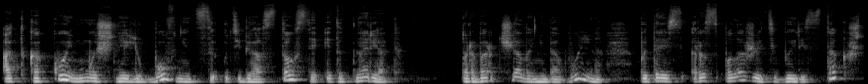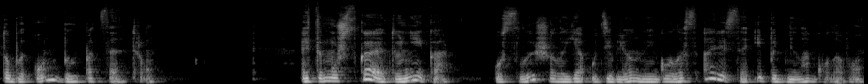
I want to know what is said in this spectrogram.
«От какой мощной любовницы у тебя остался этот наряд?» проворчала недовольно, пытаясь расположить вырез так, чтобы он был по центру. «Это мужская туника!» Услышала я удивленный голос Ариса и подняла голову.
